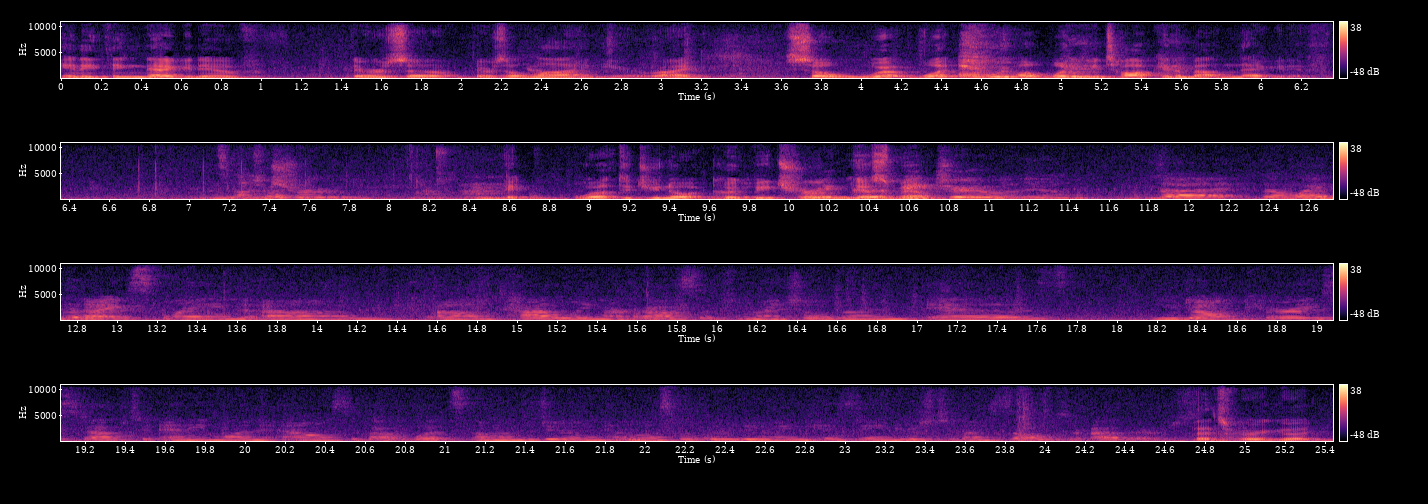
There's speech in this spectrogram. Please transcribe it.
anything negative, there's a there's a line here, right? So what what what are we talking about negative? It's untrue. It, well, did you know it could be true? It yes, could be ma'am. true. The, the way that I explained um, um, tattling or gossip to my children is you don't carry stuff to anyone else about what someone's doing unless what they're doing is dangerous to themselves or others. That's very good.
